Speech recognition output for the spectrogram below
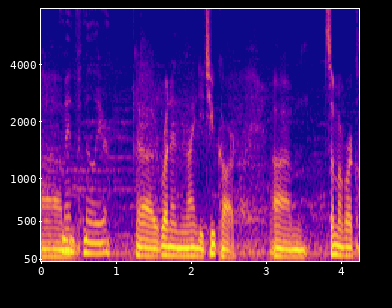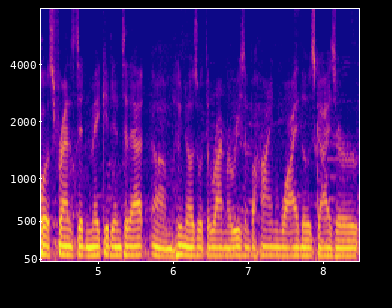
Um, Man familiar. uh, running the 92 car. Um, some of our close friends didn't make it into that. Um, who knows what the rhyme or reason behind why those guys are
